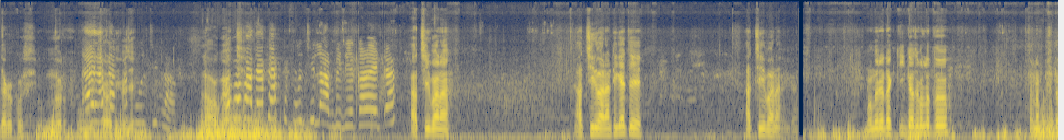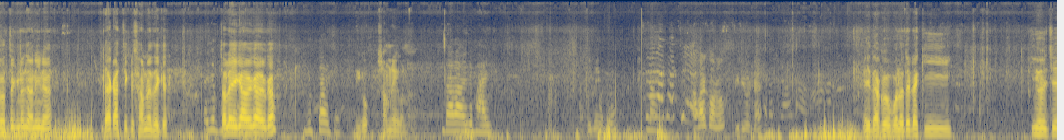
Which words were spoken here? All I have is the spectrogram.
দেখো খুব সুন্দর ফুল চারদিকে যে লাউ গাছ। আছি বানা। আছি বানা ঠিক আছে? আছি বানা। বন্ধুরা এটা কী কাজ বলো তো? তোমরা বুঝতে পারছ কিনা জানি না। দেখাচ্ছি একটু সামনে থেকে। এই যে চলো এগাও এগাও এগাও এগো সামনে এগো না। দাঁড়া ভাই। আবার করো ভিডিওটা। এই দেখো বলো তো এটা কি? কি হয়েছে?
